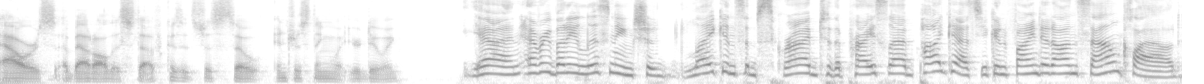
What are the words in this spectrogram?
hours about all this stuff because it's just so interesting what you're doing. Yeah, and everybody listening should like and subscribe to the Price Lab podcast. You can find it on SoundCloud.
